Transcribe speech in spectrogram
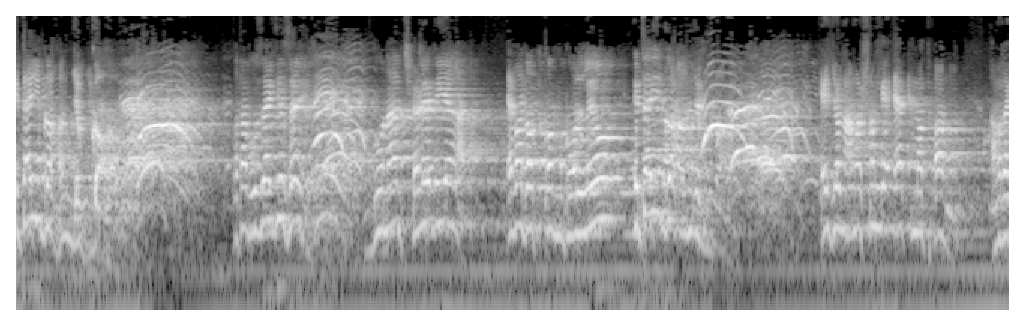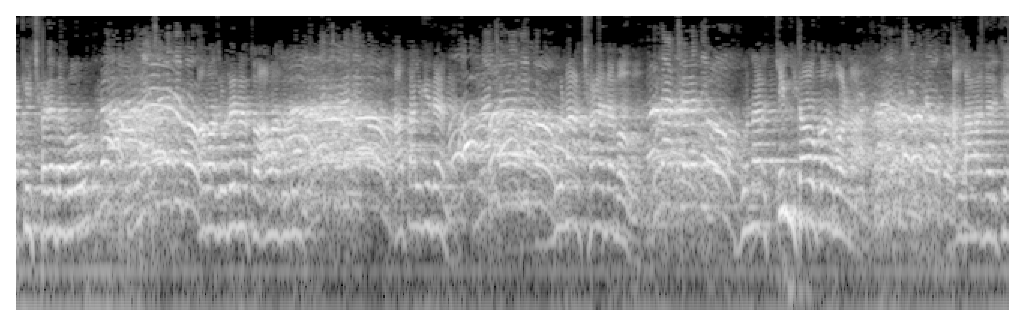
এটাই গ্রহণযোগ্য। কথা বুঝে গেছে গুণা ছেড়ে দিয়া এবাদত কম করলেও এটাই গ্রহণযোগ্য। এই জন্য আমার সঙ্গে একমত হন। আমরা কি ছেড়ে দেব? আওয়াজ ওঠে না তো আওয়াজ ওঠে। আতাল কি দেন? গুণা ছেড়ে দেব। গুনার চিন্তাও করব না। আল্লাহ আমাদেরকে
